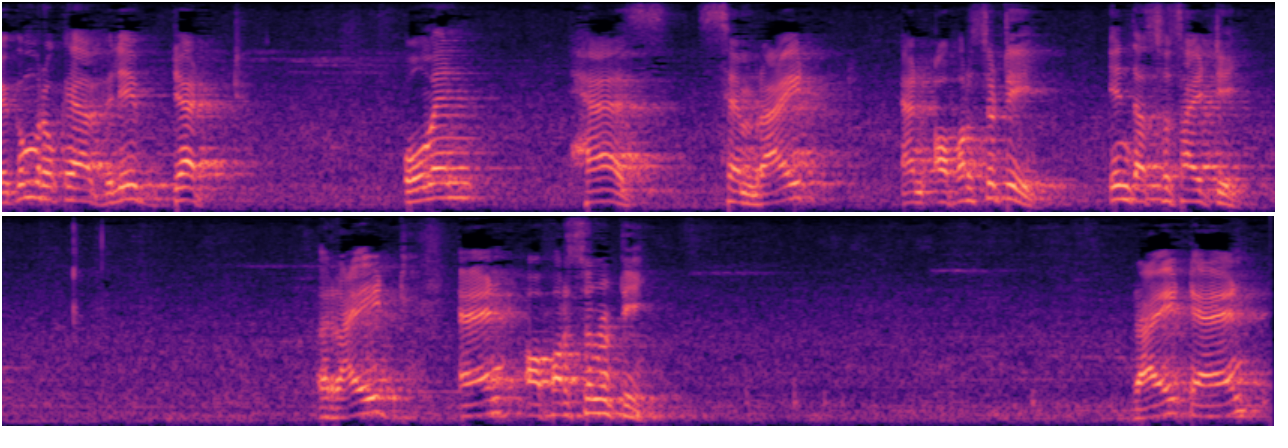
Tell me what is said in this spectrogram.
begum rokhaya believe that woman has same right and opportunity in the society right and opportunity right and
